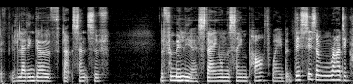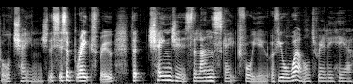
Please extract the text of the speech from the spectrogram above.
of letting go of that sense of the familiar, staying on the same pathway. But this is a radical change. This is a breakthrough that changes the landscape for you of your world, really, here.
